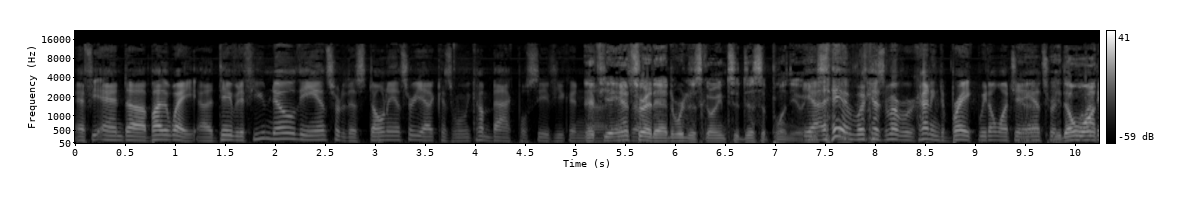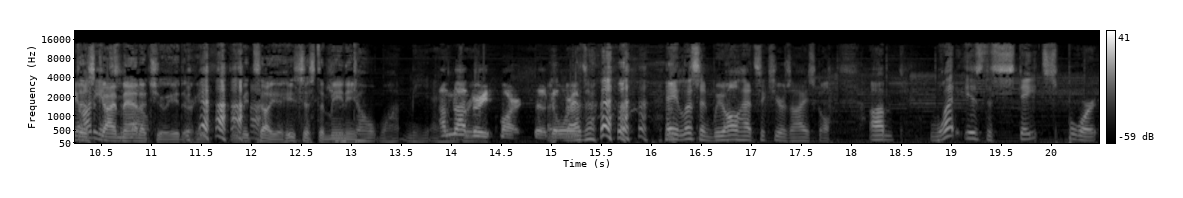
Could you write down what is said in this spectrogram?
If you, and uh, by the way, uh, David, if you know the answer to this, don't answer yet because when we come back, we'll see if you can. If uh, you answer it, Edward is going to discipline you. yeah, because remember we're cutting to break. We don't want you to answer you don't We want this guy mad at you either. He- let me tell you, he's just a You meanie. don't want me. Angry. I'm not very smart, so don't worry. hey, listen, we all had six years of high school. Um, what is the state sport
